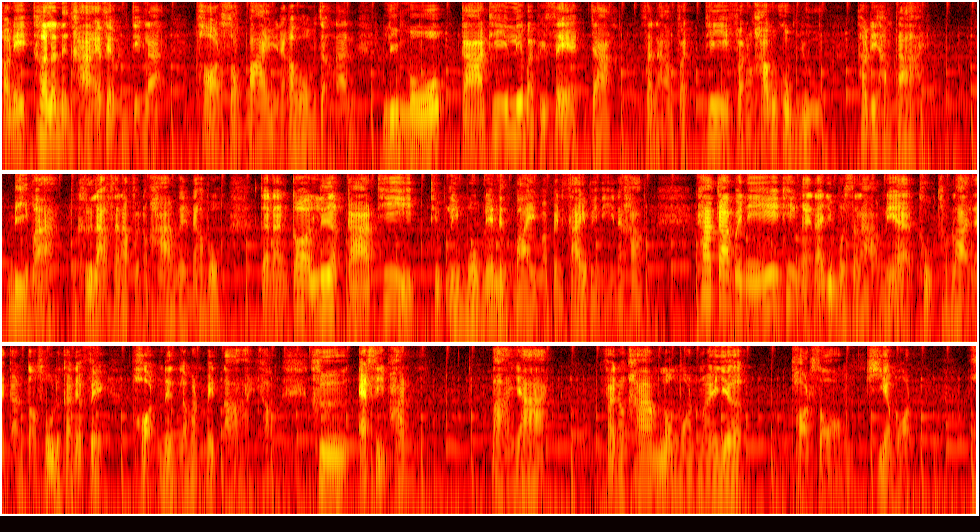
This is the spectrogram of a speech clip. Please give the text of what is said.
คราวนี้เทิร์นละหนึ่งครั้งเอฟเฟกต์มันจริงๆแล้วถอด 2 ใบนะครับผม จากนั้น remove การที่เรียกแบบพิเศษจาก สนามที่ฝั่งตรงข้ามควบคุมอยู่ เท่าที่ทำได้ดีมากคือล้างสนามฝั่งตรงข้ามเลยนะครับผมจากนั้นก็เลือกการ์ดที่ถูกรีมูฟเนี่ยหนึ่งใบมาเป็นไส้ใบนี้นะครับถ้าการใบนี้ที่ไหนหน้าอยืนบนสนามเนี่ยถูกทำลายจากการต่อสู้หรือการเอฟเฟกตถอดหนึ่งแล้วมันไม่ตายครับ คือแอดสี่พันตายยาก ฝ่ายตรงข้ามลงมอนมาเยอะ ถอด 2 เคลียร์มอน โค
